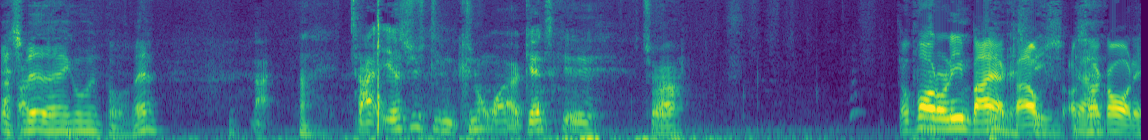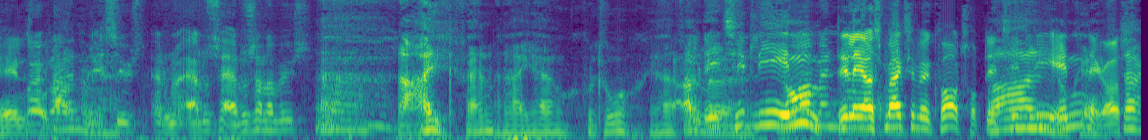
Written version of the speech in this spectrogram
Jeg sveder ikke udenpå, vel? Nej, jeg synes, dine knor er ganske tørre. Nu får du lige en bajer, Det er Claus, og Ja. så går det hele er, det er, du, er, du, er du så nervøs? Nej, fandme nej, jeg er jo kultur. Jeg har Ja, men det er tit lige inden. Nå, men- Det lader jeg også mærke til ved Kvartrup. Det er tit lige inden, kæft, ikke også? der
